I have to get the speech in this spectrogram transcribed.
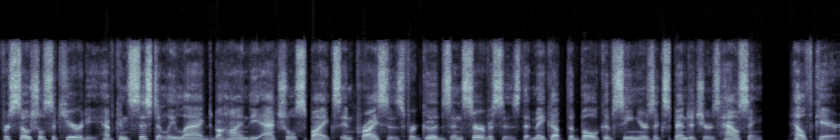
for Social Security have consistently lagged behind the actual spikes in prices for goods and services that make up the bulk of seniors' expenditures housing, healthcare,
